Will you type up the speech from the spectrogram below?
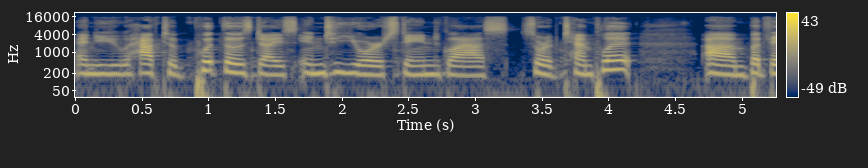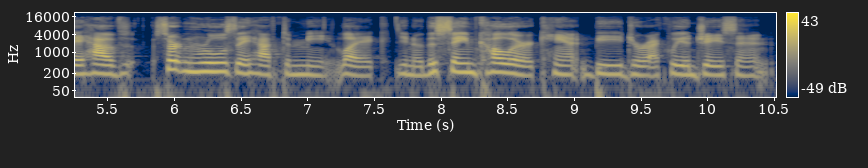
and you have to put those dice into your stained glass sort of template um, but they have certain rules they have to meet. Like you know the same color can't be directly adjacent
